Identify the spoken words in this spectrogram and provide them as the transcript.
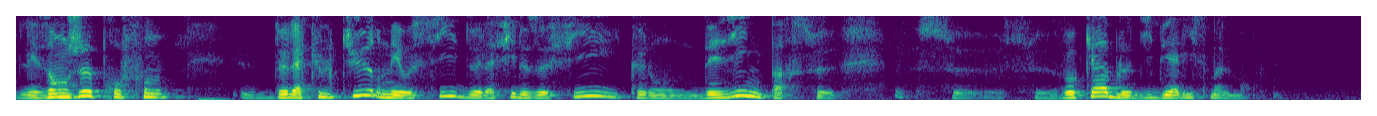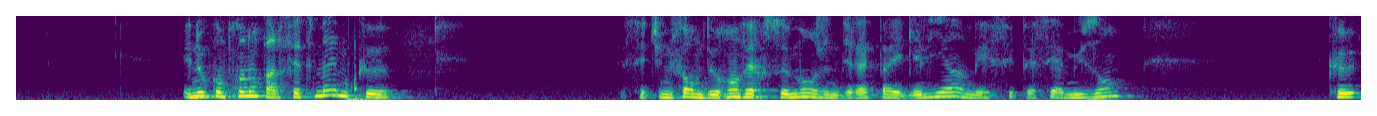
les enjeux profonds de la culture, mais aussi de la philosophie que l'on désigne par ce, vocable d'idéalisme allemand. Et nous comprenons par le fait même que c'est une forme de renversement, je ne dirais pas hegelien, mais c'est assez amusant, que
